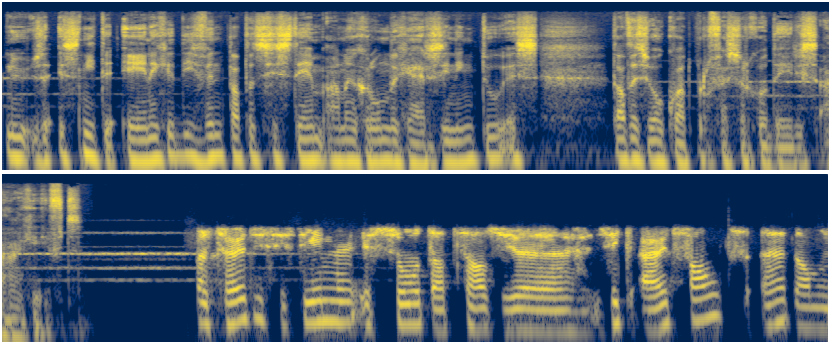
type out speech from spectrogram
Nu, ze is niet de enige die vindt dat het systeem aan een grondige herziening toe is. Dat is ook wat professor Goderis aangeeft. Het huidige systeem is zo dat als je ziek uitvalt, dan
